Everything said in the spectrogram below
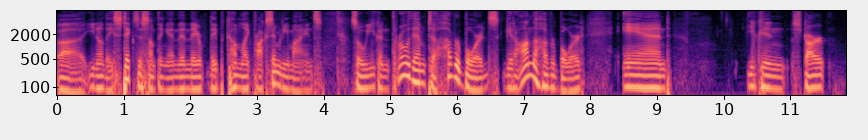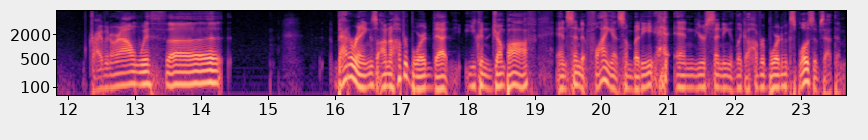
uh, you know they stick to something and then they they become like proximity mines. So you can throw them to hoverboards, get on the hoverboard, and you can start driving around with uh, batarangs on a hoverboard that you can jump off and send it flying at somebody and you're sending it like a hoverboard of explosives at them.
